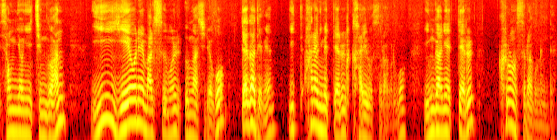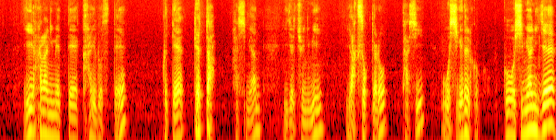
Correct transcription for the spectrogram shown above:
성령이 증거한 이 예언의 말씀을 응하시려고 때가 되면 이 하나님의 때를 카이로스라 그러고 인간의 때를 크로노스라고 그러는데 이 하나님의 때 카이로스 때 그때 됐다 하시면 이제 주님이 약속대로 다시 오시게 될 거고 그 오시면 이제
